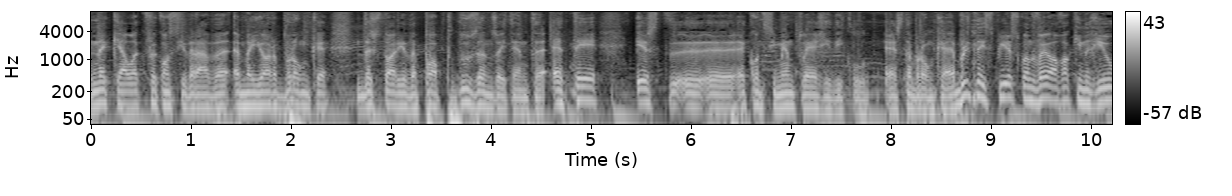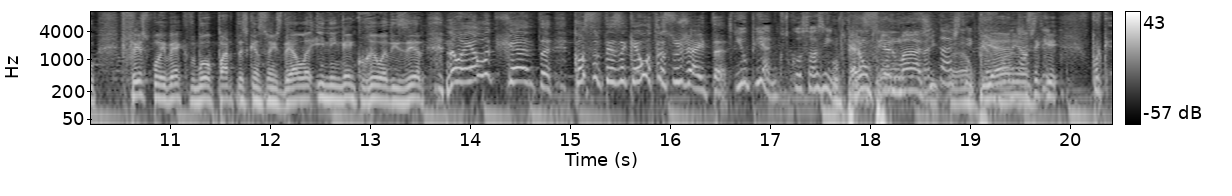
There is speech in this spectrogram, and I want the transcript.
naquela que foi considerada a maior bronca da história da pop dos anos 80. Até este eh, acontecimento é ridículo, esta bronca. A Britney Spears, quando veio ao Rock in Rio, fez playback de boa parte das canções dela e ninguém correu a dizer não é ela que canta, com certeza que é outra sujeita. E o piano que tocou sozinho. Era um piano mágico. Fantástico. Piano e não sei o quê. Fantástico. Porque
